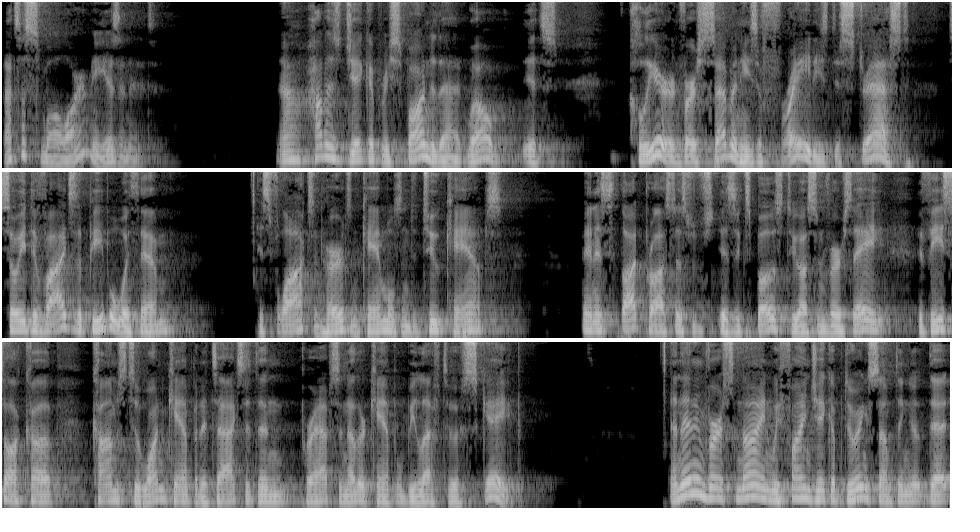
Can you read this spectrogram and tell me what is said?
That's a small army, isn't it? Now, how does Jacob respond to that? Well, it's clear in verse 7 he's afraid, he's distressed. So he divides the people with him, his flocks and herds and camels, into two camps. And his thought process is exposed to us in verse 8. If Esau co- comes to one camp and attacks it, then perhaps another camp will be left to escape. And then in verse 9, we find Jacob doing something that,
